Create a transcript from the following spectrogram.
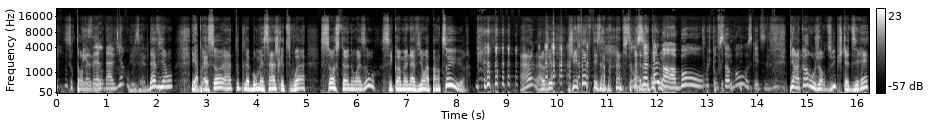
sur ton Des avion. ailes d'avion. Des ailes d'avion. Et après ça, hein, tout le beau message que tu vois, ça, c'est un oiseau. C'est comme un avion à penture. Hein? Alors, j'ai- fait tes apprentissages. Je trouve ça tellement beau. Je trouve ça beau, ce que tu dis. Puis encore aujourd'hui, puis je te dirais,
